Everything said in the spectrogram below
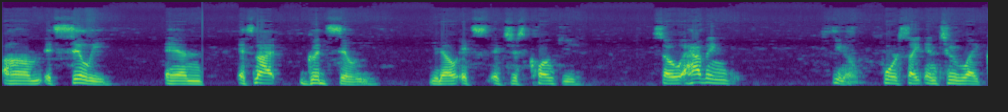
Um, it's silly, and it's not good silly. You know, it's it's just clunky. So having, you know, foresight into like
